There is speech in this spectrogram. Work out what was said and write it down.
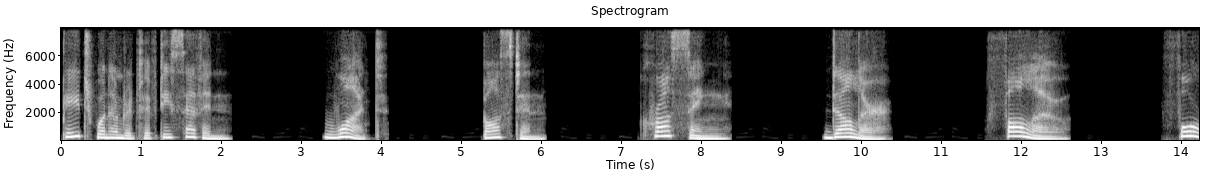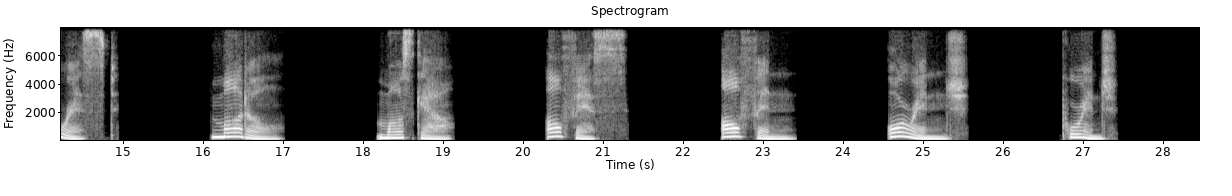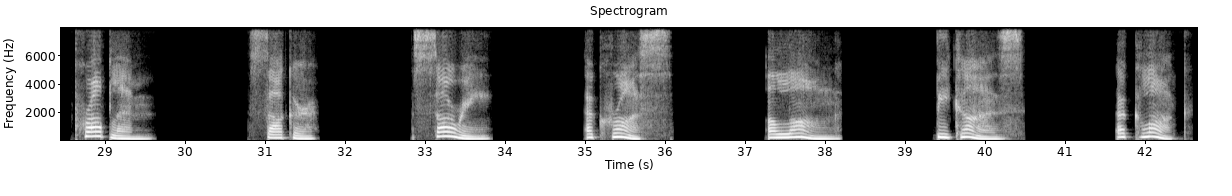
Page 157. What? Boston. Crossing. Dollar. Follow. Forest. Model. Moscow. Office. Often. Orange. Porridge. Problem. Soccer. Sorry. Across. Along. Because. O'clock.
